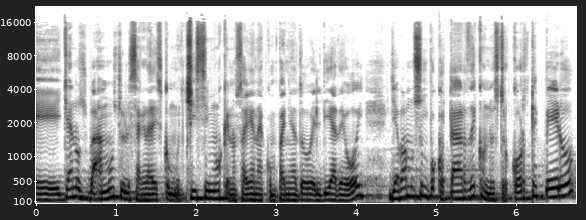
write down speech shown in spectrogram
Eh, ya nos vamos, yo les agradezco muchísimo que nos hayan acompañado el día de hoy. Ya vamos un poco tarde con nuestro corte, pero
